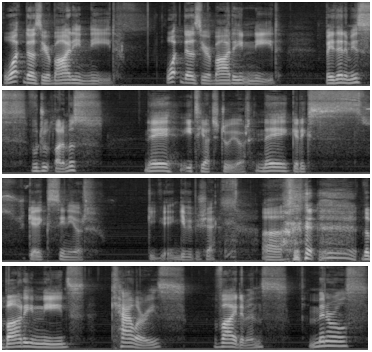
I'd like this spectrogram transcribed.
What does your body need? What does your body need? Bedenimiz, vücutlarımız ne ihtiyaç duyuyor? Ne gerek, gereksiniyor? Gibi bir şey. Uh, the body needs calories, vitamins, minerals,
